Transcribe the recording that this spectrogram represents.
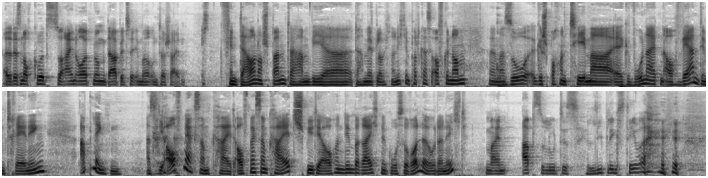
Also das noch kurz zur Einordnung, da bitte immer unterscheiden. Ich finde da auch noch spannend, da haben wir, da haben wir, glaube ich, noch nicht den Podcast aufgenommen, haben wir mal so gesprochen, Thema äh, Gewohnheiten auch während dem Training. Ablenken. Also die Aufmerksamkeit. Aufmerksamkeit spielt ja auch in dem Bereich eine große Rolle, oder nicht? Mein absolutes Lieblingsthema.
